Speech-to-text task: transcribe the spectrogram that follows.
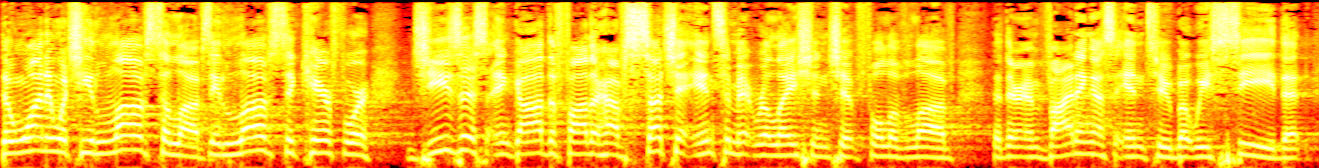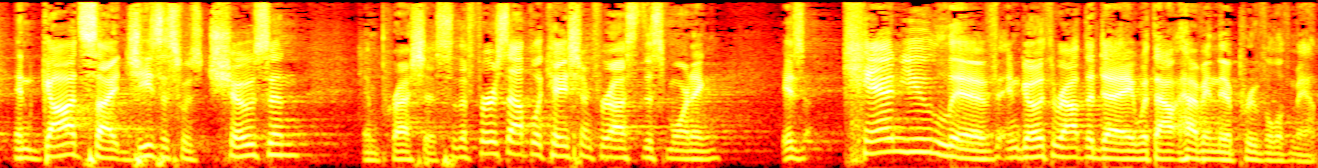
the one in which he loves to love. He loves to care for. Jesus and God the Father have such an intimate relationship full of love that they're inviting us into, but we see that in God's sight, Jesus was chosen and precious. So, the first application for us this morning is can you live and go throughout the day without having the approval of man?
